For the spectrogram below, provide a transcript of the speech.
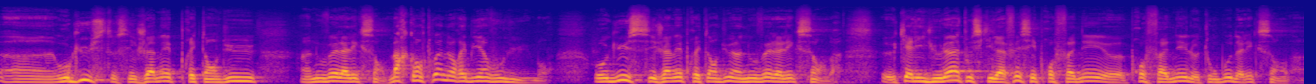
Auguste s'est jamais prétendu un nouvel Alexandre. Marc-Antoine aurait bien voulu. Bon. Auguste s'est jamais prétendu un nouvel Alexandre. Euh, Caligula, tout ce qu'il a fait, c'est profaner, euh, le tombeau d'Alexandre.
